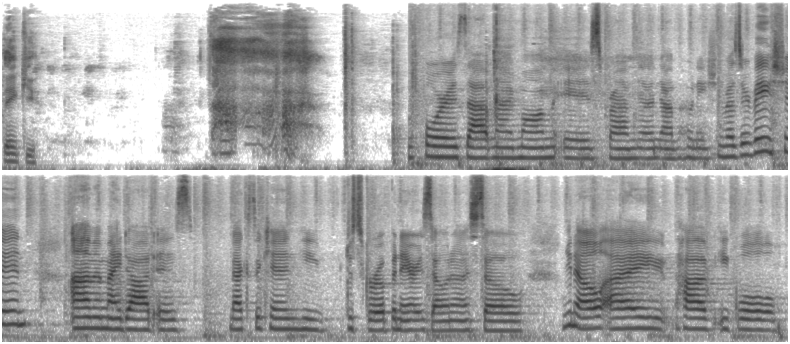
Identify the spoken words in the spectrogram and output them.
Thank you. Before is that my mom is from the Navajo Nation reservation, um, and my dad is Mexican. He just grew up in Arizona, so you know I have equal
